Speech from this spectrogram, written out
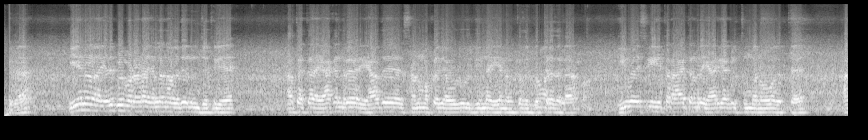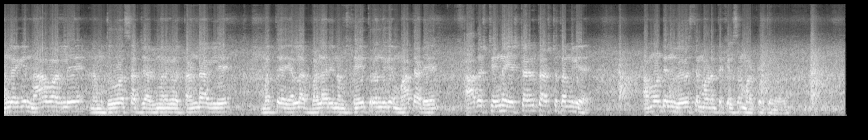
ಏನು ಎದೆ ಬೀಳ್ಬೇಡೋಣ ಎಲ್ಲ ನಾವು ಎದೆ ನಿಮ್ಮ ಜೊತೆಗೆ. ಅರ್ಥ ಯಾಕಂದ್ರೆ ಯಾವುದೇ ಸಣ್ಣ ಮಕ್ಕಳಿಗೆ ಅವ್ರಿಗಿನ್ನ ಏನ್ ಅಂತದ್ ಗೊತ್ತಿರೋದಿಲ್ಲ. ಈ ವಯಸ್ಸಿಗೆ ಈ ತರ ಆಯ್ತಂದ್ರೆ ಯಾರಿಗಾಗ್ಲಿ ತುಂಬಾ ನೋವಾಗುತ್ತೆ. ಹಂಗಾಗಿ ನಾವಾಗಲಿ ನಮ್ಮ ಧ್ರುವ ಸರ್ಜಾ ಅಭಿಮಾನಿಗಳ ತಂಡ ಆಗಲಿ ಮತ್ತೆ ಎಲ್ಲ ಬಳ್ಳಾರಿ ನಮ್ಮ ಸ್ನೇಹಿತರೊಂದಿಗೆ ಮಾತಾಡಿ ಆದಷ್ಟು ಇನ್ನೂ ಎಷ್ಟಾಗುತ್ತೋ ಅಷ್ಟು ತಮಗೆ ಅಮೌಂಟಿನ ವ್ಯವಸ್ಥೆ ಮಾಡೋಂಥ ಕೆಲಸ ಮಾಡ್ಕೊಡ್ತೀವಿ ನಾವು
